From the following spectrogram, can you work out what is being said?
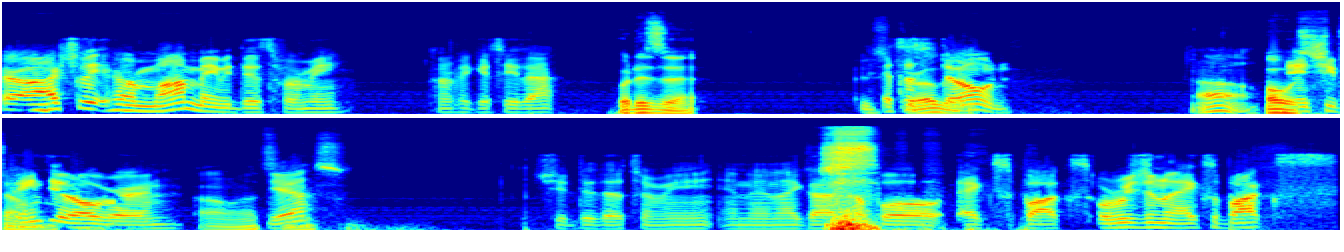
Her actually, her mom made this for me. I don't know if you can see that. What is it? It's a Grogu. stone, Oh, Oh, and she stone. painted over, and Oh, that's Yeah. nice. she did that to me. And then I got a couple Xbox, original Xbox,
